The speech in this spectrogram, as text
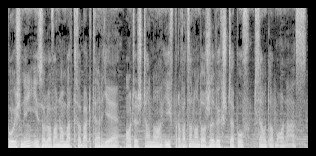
Później izolowano martwe bakterie, oczyszczano i wprowadzano do żywych szczepów pseudomonas.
